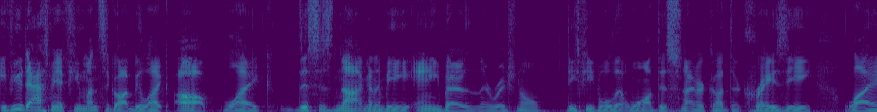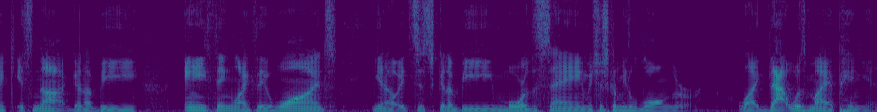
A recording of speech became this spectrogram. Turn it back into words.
if you'd asked me a few months ago i'd be like oh like this is not going to be any better than the original. These people that want this snyder cut they're crazy. Like it's not going to be anything like they want. You know it's just going to be more the same. It's just going to be longer. Like that was my opinion.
